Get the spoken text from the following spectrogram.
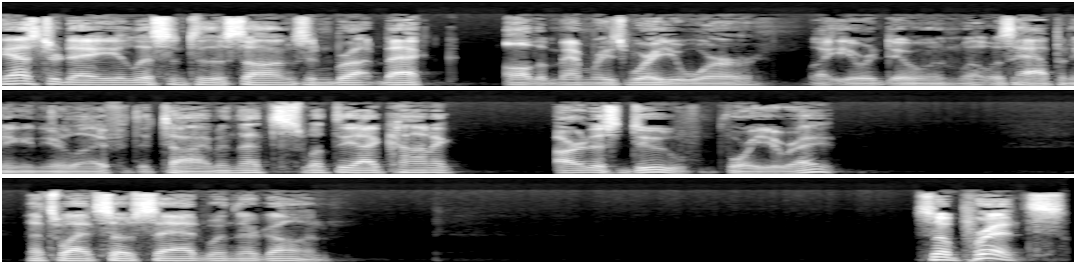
yesterday, you listened to the songs and brought back all the memories where you were, what you were doing, what was happening in your life at the time, and that's what the iconic artists do for you, right? That's why it's so sad when they're gone. So Prince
